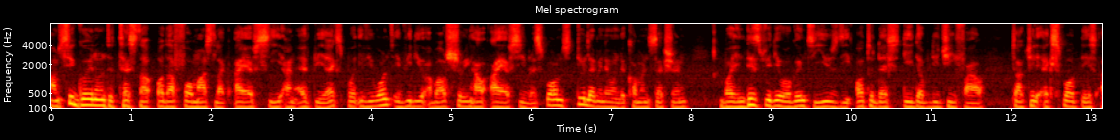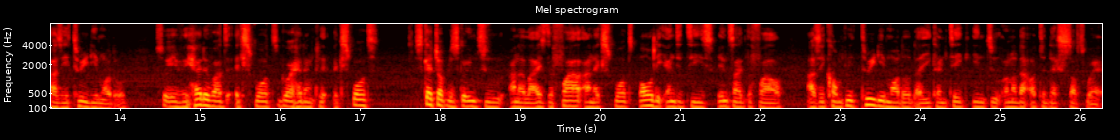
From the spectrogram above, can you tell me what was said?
I'm still going on to test out other formats like IFC and FBX, but if you want a video about showing how IFC responds, do let me know in the comment section. But in this video, we're going to use the Autodesk DWG file to actually export this as a 3D model. So if you head over to export, go ahead and click export. SketchUp is going to analyze the file and export all the entities inside the file as a complete 3D model that you can take into another Autodesk software.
